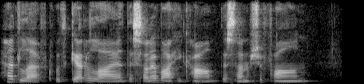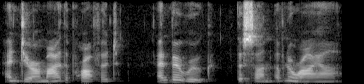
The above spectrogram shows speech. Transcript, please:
had left with Gedaliah the son of Ahikam, the son of Shaphan, and Jeremiah the prophet, and Baruch the son of Neriah.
